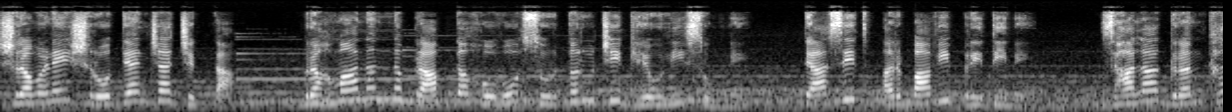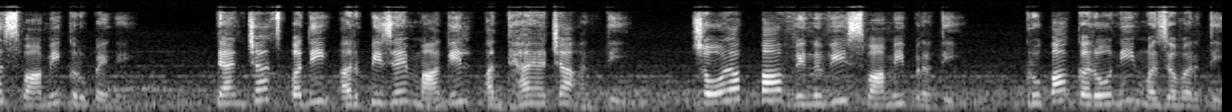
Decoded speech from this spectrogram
श्रवणे श्रोत्यांच्या चित्ता. ब्रह्मानंद प्राप्त होवो सुरतरुची घेऊनी सुमने. त्यासीच अर्पावी प्रीतीने. झाला ग्रंथ स्वामी कृपेने. त्यांच्याच पदी अर्पिजे मागील अध्यायाच्या अंती. चोळप्पा विनवी स्वामी प्रती. कृपा करोनी मजवर्ती.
